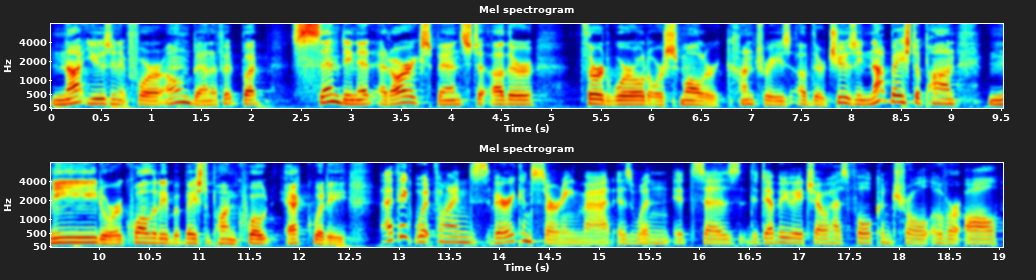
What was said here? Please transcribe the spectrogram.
not using it for our own benefit, but sending it at our expense to other third world or smaller countries of their choosing, not based upon need or equality, but based upon, quote, equity. I think what finds very concerning, Matt, is when it says the WHO has full control over all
